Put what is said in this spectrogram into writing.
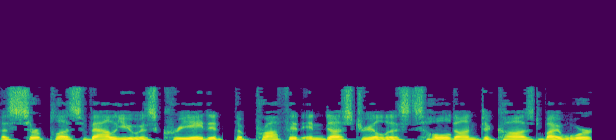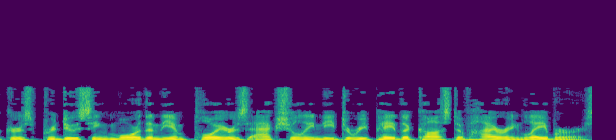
A surplus value is created, the profit industrialists hold on to caused by workers producing more than the employers actually need to repay the cost of hiring laborers.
